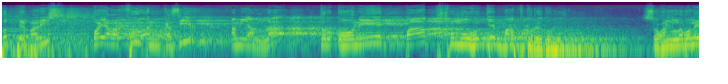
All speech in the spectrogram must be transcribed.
ধরতে পারিস কাসির, আমি আল্লাহ তোর অনেক পাপ সমূহকে মাফ করে দেব। সোহানুল্লাহ বলে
